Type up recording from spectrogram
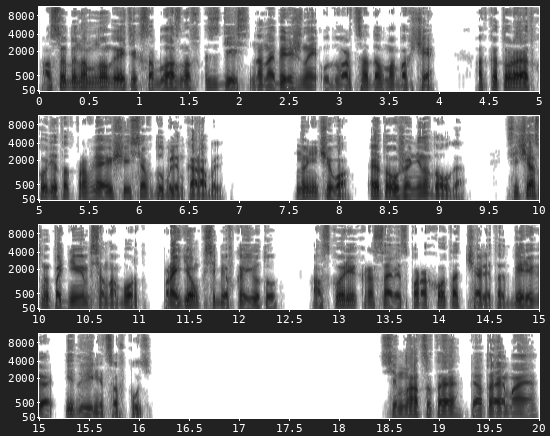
Особенно много этих соблазнов здесь, на набережной у дворца Далмабахче, от которой отходит отправляющийся в Дублин корабль. Но ничего, это уже ненадолго. Сейчас мы поднимемся на борт, пройдем к себе в каюту, а вскоре красавец-пароход отчалит от берега и двинется в путь. 17-5 мая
